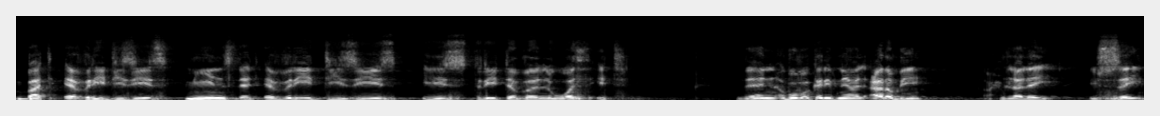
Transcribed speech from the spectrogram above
but every disease means that every disease is treatable with it. Then Abu Bakr ibn al-Arabi used to say,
